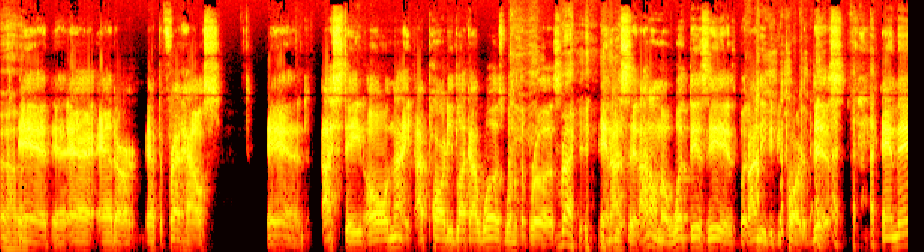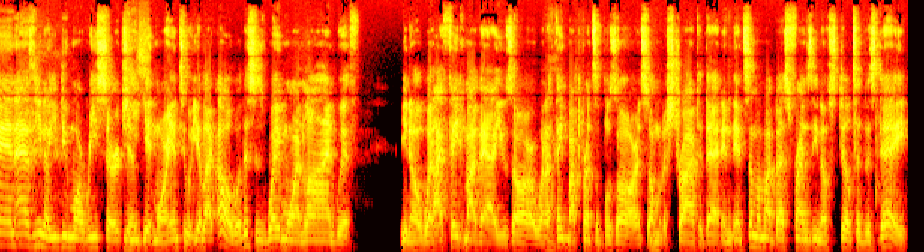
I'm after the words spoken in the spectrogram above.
uh-huh. and at, at our at the frat house, and I stayed all night. I partied like I was one of the bros. right. And I said, I don't know what this is, but I need to be part of this. and then as you know, you do more research yes. and you get more into it, you're like, oh, well, this is way more in line with you know what I think my values are, what right. I think my principles are, and so I'm going to strive to that. And, and some of my best friends, you know, still to this day,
